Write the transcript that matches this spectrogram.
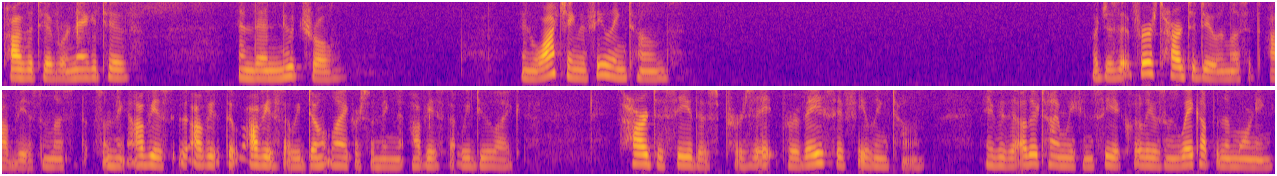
positive or negative, and then neutral. And watching the feeling tones which is at first hard to do unless it's obvious, unless it's something obvious, obvious, obvious that we don't like or something that obvious that we do like. It's hard to see this pervasive feeling tone. Maybe the other time we can see it clearly is when we wake up in the morning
